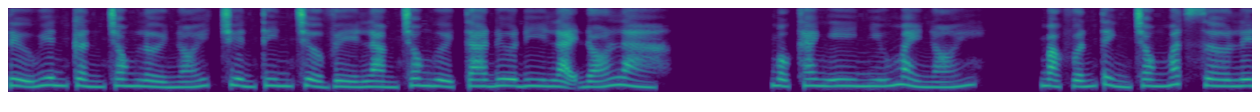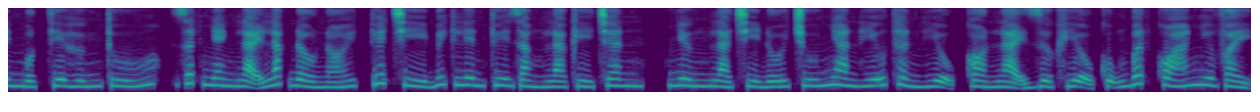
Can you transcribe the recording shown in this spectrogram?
Tử Uyên cần trong lời nói truyền tin trở về làm cho người ta đưa đi lại đó là. Mộc Thanh Y nhíu mày nói. Mạc Vấn Tình trong mắt dơ lên một tia hứng thú, rất nhanh lại lắc đầu nói tuyết trì bích liên tuy rằng là kỳ chân, nhưng là chỉ đối chú nhan hữu thần hiệu còn lại dược hiệu cũng bất quá như vậy.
